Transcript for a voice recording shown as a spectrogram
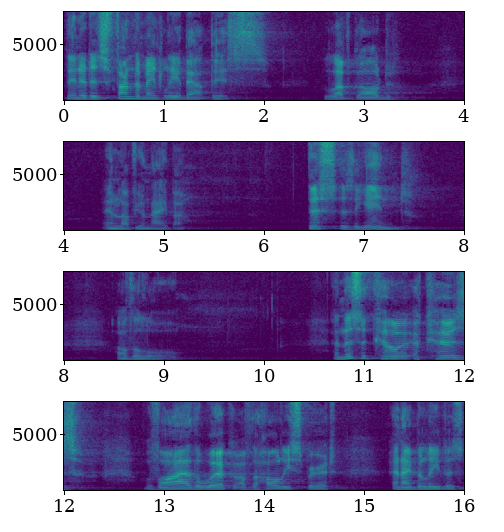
then it is fundamentally about this love God and love your neighbour. This is the end of the law. And this occur, occurs via the work of the Holy Spirit and a believer's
